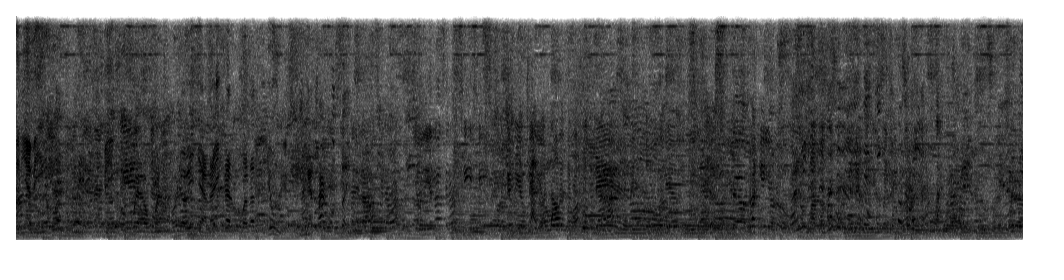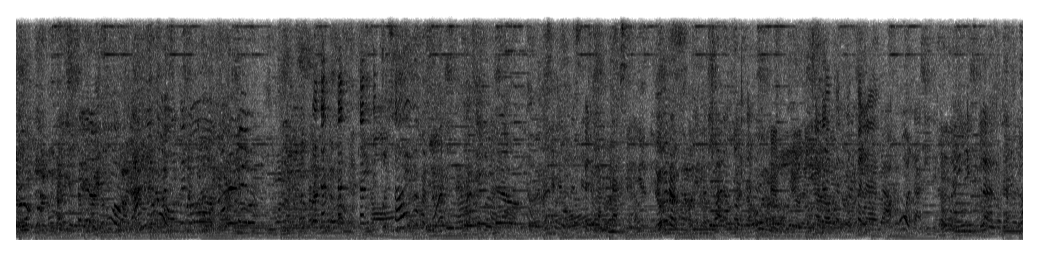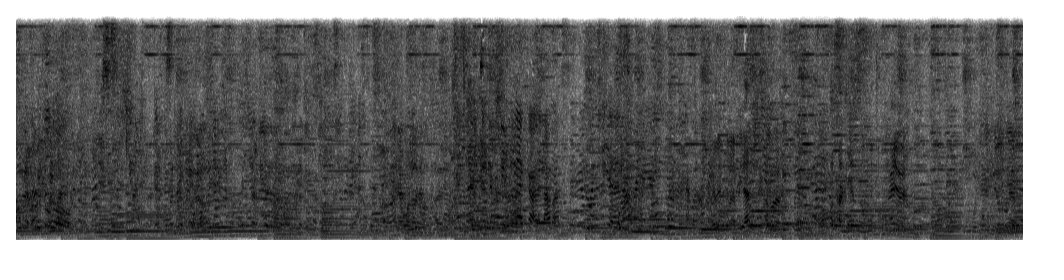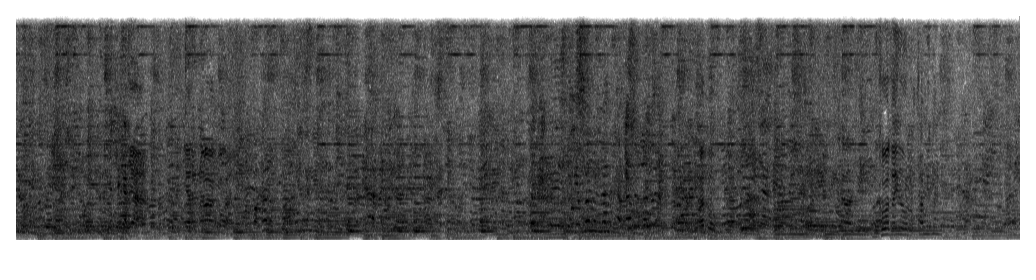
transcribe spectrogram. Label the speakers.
Speaker 1: Tenía mi hijo. Mi hijo fue a un matrimonio a Viña, la hija del comandante Jungles. que está justo ahí.
Speaker 2: ¿Tan,
Speaker 1: ¿cómo te ha ido los trámites?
